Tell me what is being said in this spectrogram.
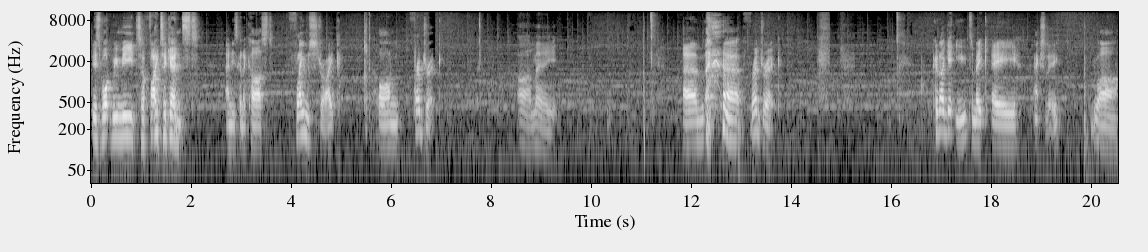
is what we need to fight against. And he's going to cast Flame Strike on Frederick. oh mate. Um, Frederick, could I get you to make a? Actually, you are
